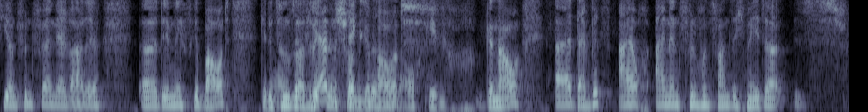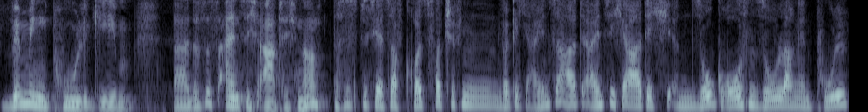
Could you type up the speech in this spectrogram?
Vier und fünf werden ja gerade äh, demnächst gebaut, genau, beziehungsweise werden schon gebaut. Genau. Äh, da wird es auch einen 25 Meter Swimmingpool geben. Äh, das ist einzigartig, ne? Das ist bis jetzt auf Kreuzfahrtschiffen wirklich einzigartig. Einen so großen, so langen Pool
